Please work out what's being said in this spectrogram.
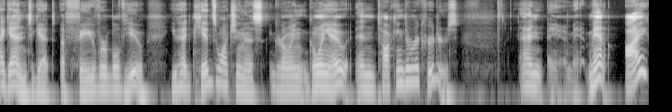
Again, to get a favorable view. You had kids watching this growing going out and talking to recruiters. And eh, man, I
